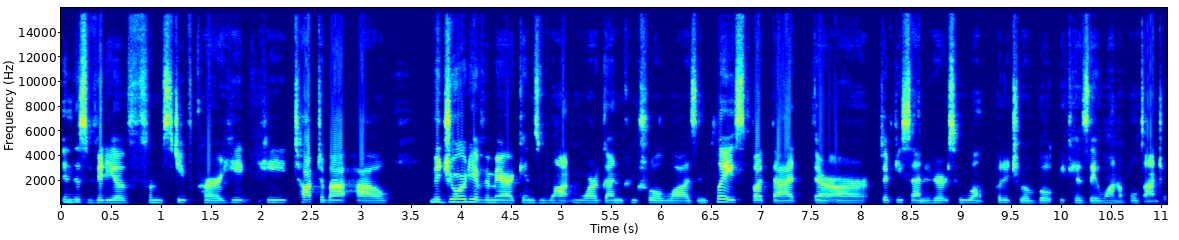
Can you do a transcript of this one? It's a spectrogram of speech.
in this video from Steve Kerr, he he talked about how majority of Americans want more gun control laws in place, but that there are 50 senators who won't put it to a vote because they want to hold on to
